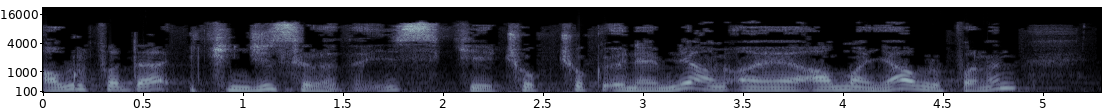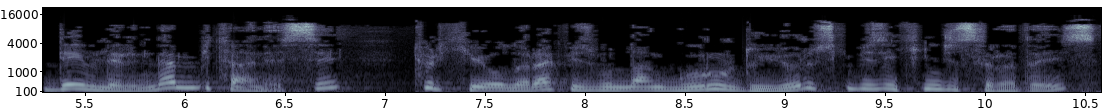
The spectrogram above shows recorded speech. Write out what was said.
Avrupa'da ikinci sıradayız ki çok çok önemli. E, Almanya Avrupa'nın devlerinden bir tanesi. Türkiye olarak biz bundan gurur duyuyoruz ki biz ikinci sıradayız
